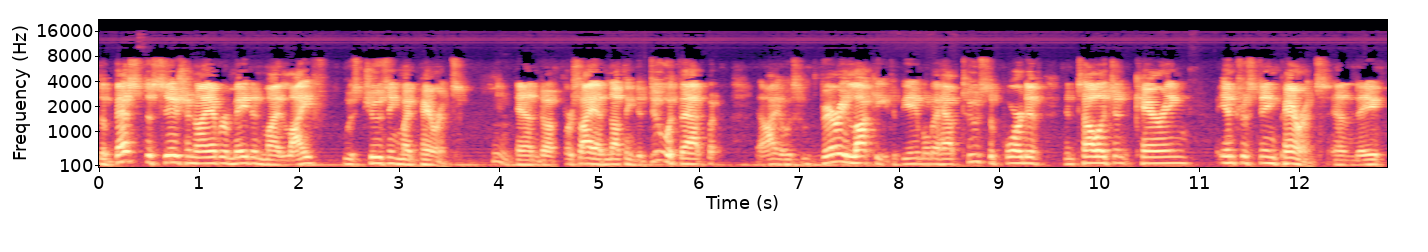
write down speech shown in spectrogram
the best decision I ever made in my life was choosing my parents. Hmm. And uh, of course, I had nothing to do with that, but I was very lucky to be able to have two supportive, intelligent, caring, interesting parents, and they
